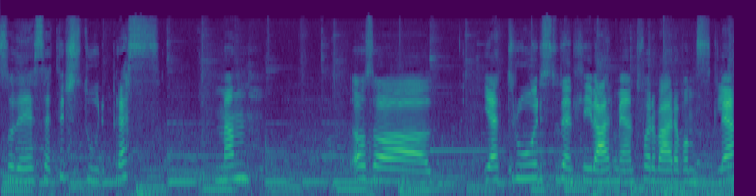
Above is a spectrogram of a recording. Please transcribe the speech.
så det setter stor press. Men altså jeg tror studentlivet er ment for å være vanskelig.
